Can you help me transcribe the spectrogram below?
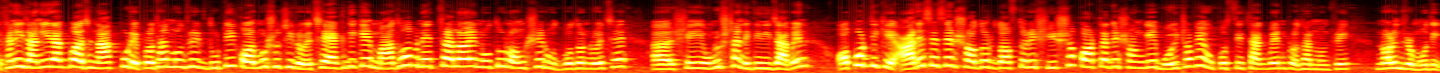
এখানেই জানিয়ে রাখব, আজ নাগপুরে প্রধানমন্ত্রীর দুটি কর্মসূচি রয়েছে। একদিকে মাধব নেত্রালয়ে নতুন অংশের উদ্বোধন রয়েছে সেই অনুষ্ঠানে তিনি যাবেন। অপরদিকে আরএসএস এর সদর দফতরে শীর্ষ কর্তাদের সঙ্গে বৈঠকে উপস্থিত থাকবেন প্রধানমন্ত্রী নরেন্দ্র মোদী।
